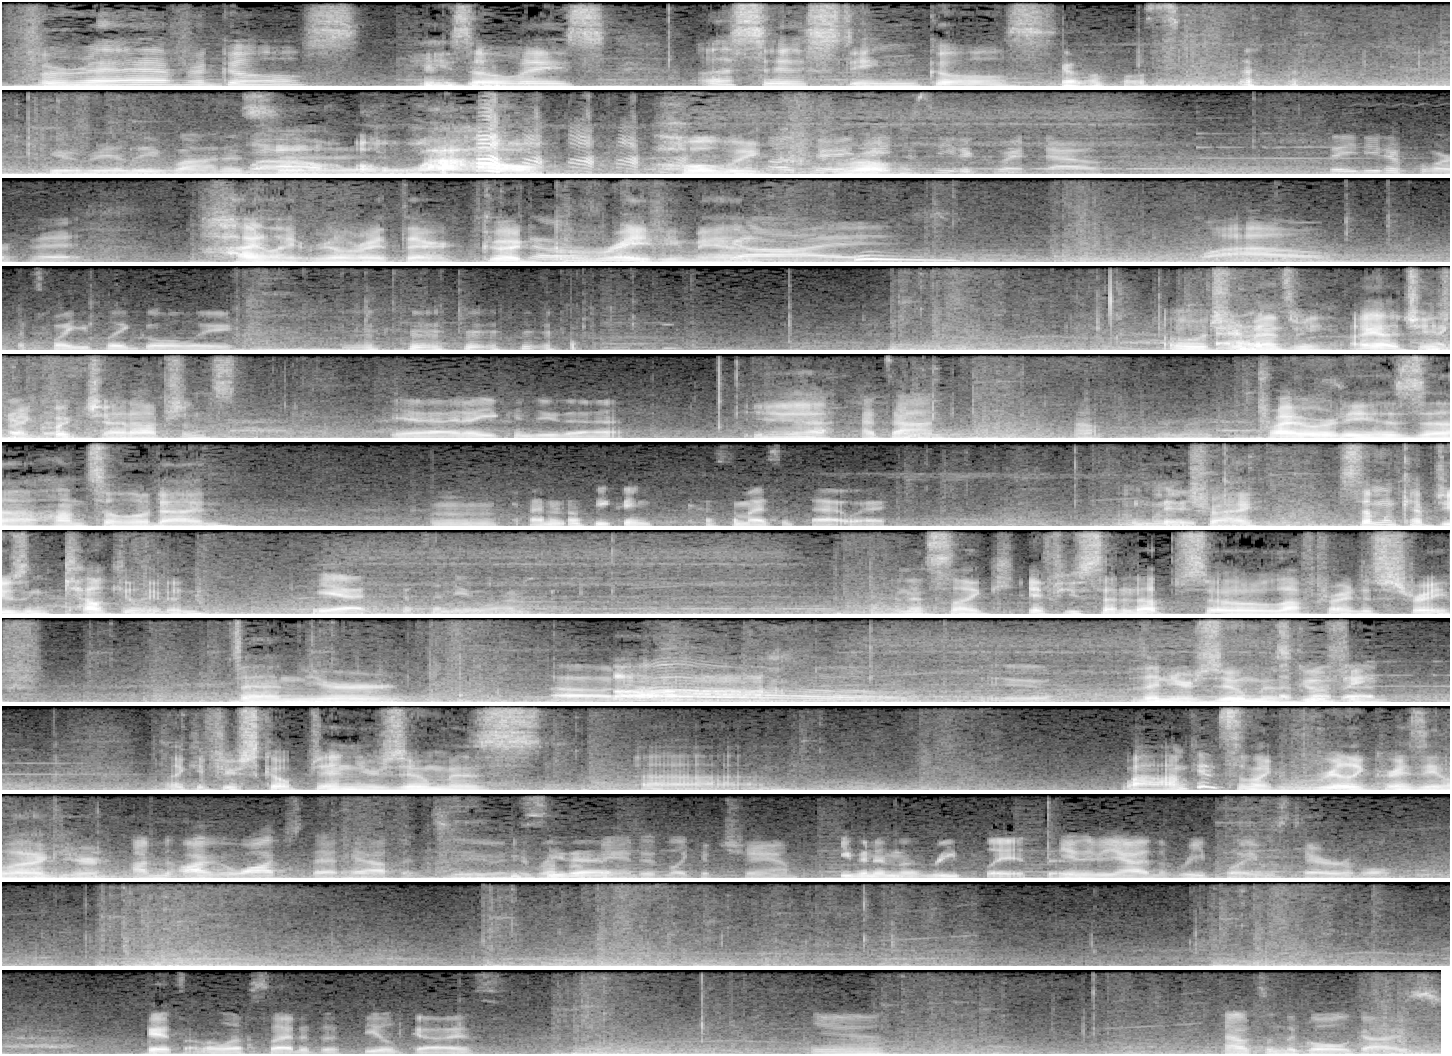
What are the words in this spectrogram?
Forever goals. He's always assisting goals. Goals. you really want to Wow. Oh, wow. Holy Okay, crow. they just need to quit now. They need a forfeit. Highlight reel right there. Good Oh gravy, man. God. wow. That's why you play goalie. Oh, which reminds me, I gotta change I my got quick chat options. Yeah, I know you can do that. Yeah. That's on. Oh. Priority is uh, Han Solo died. Hmm. I don't know if you can customize it that way. I'm think gonna there's- try. Someone kept using calculated, Yeah, I think that's a new one. and it's like if you set it up so left right is strafe, then your Oh no. Oh! Ew. then your zoom is That's not goofy. bad. Like if you're scoped in, your zoom is. Uh, wow, I'm getting some like really crazy lag here. I'm, I watched that happen too, and You it see rubber that? banded like a champ. Even in the replay, it did. Yeah, and the replay was terrible. Okay, it's on the left side of the field, guys. Yeah. Now it's in the goal, guys.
